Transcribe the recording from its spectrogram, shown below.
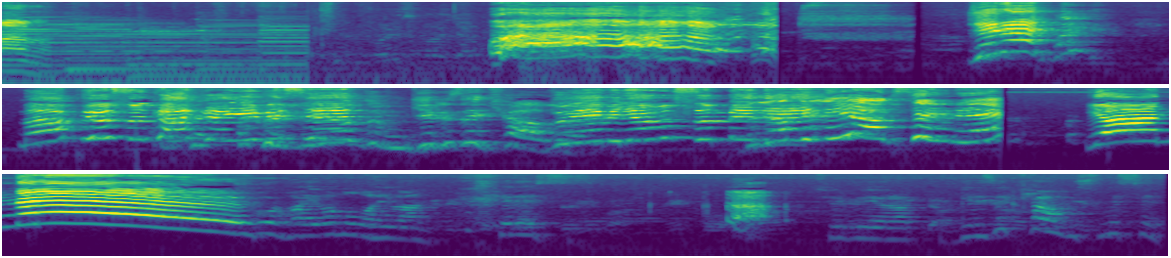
Pardon. Ne yapıyorsun kanka iyi misin? Biliyordum gerizekalı. Duyabiliyor musun beni? Duyabiliyorum seni. Ya ne? Hayvan ol hayvan. Şerefsiz. Tövbe yarabbim. Gerizekalı mısın nesin?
